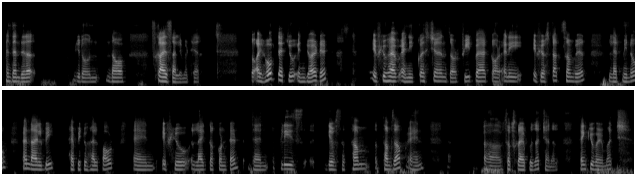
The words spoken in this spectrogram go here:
And then there are you know now sky is the limit here. So I hope that you enjoyed it. If you have any questions or feedback or any if you're stuck somewhere let me know and i'll be happy to help out. And if you like the content then please give us a thumb a thumbs up and uh, subscribe to the channel. Thank you very much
